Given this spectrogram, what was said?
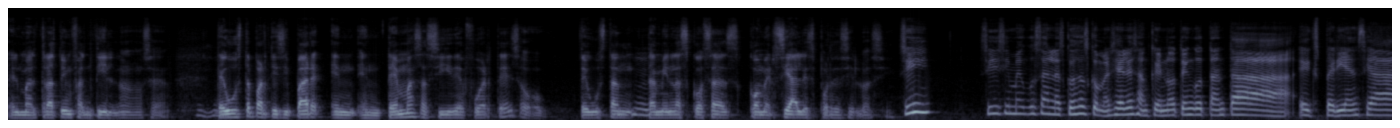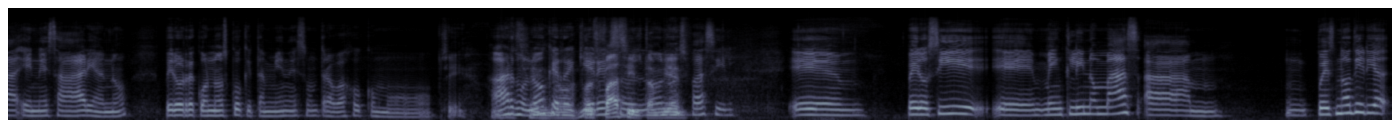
el maltrato infantil, ¿no? O sea, ¿te gusta participar en, temas así de fuertes o te gustan también las cosas comerciales, por decirlo así? Sí, sí, sí me gustan las cosas comerciales, aunque no tengo tanta experiencia en esa área, ¿no? Pero reconozco que también es un trabajo como arduo, ¿no? Que requiere... No es fácil también. No, es fácil. Em, pero sí, eh, me inclino más a, mm, pues no diría,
